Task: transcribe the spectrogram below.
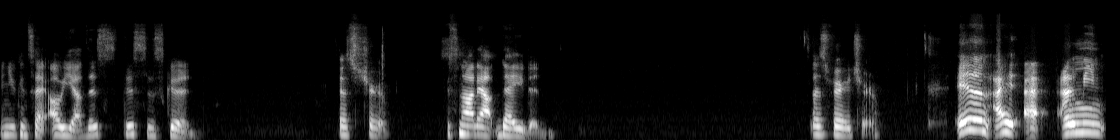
and you can say, "Oh yeah, this this is good. that's true It's not outdated." That's very true. And I, I, I mean,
